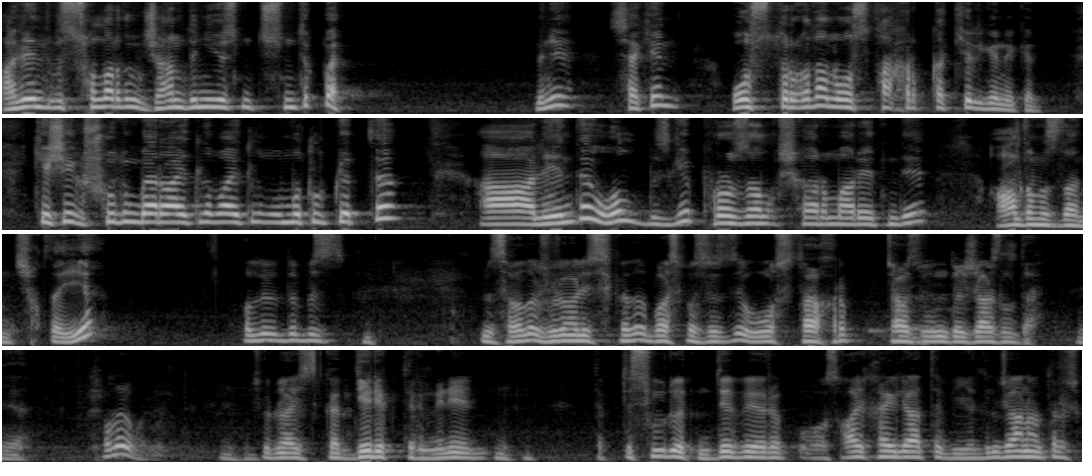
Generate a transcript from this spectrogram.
Ал енді біз солардың жан дүниесін түсіндік пе? Міне сәкен осы тұрғыдан осы тақырыпқа келген екен. Кешегі шудың бәрі айтылып айтылып ұмытылып кетті. Ал енді ол бізге прозалық шығарма ретінде алдымыздан шықты иә? Бұл енді біз мысалы журналистикада баспасөзде осы тақырып жазуында жазылды. Иә. Солай ғой. Журналистика деректерменен тіпті суретін де беріп осы айқайлатып елдің жанын тұрыш.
